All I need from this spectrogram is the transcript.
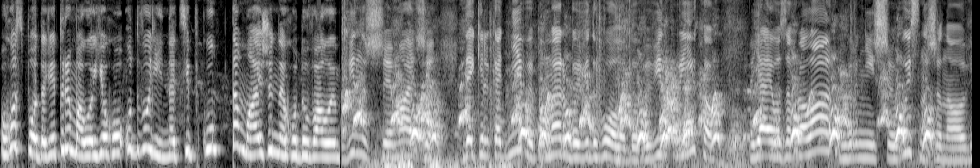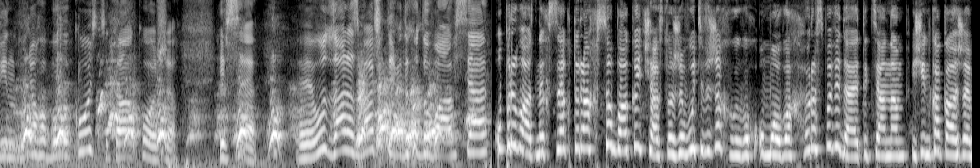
господарі тримали його у дворі на ціпку та майже не годували. Він ж майже декілька днів і помер би від голоду. Він приїхав, я його забрала верніше, виснаженого. Він в нього були кості та кожа. І все. Е, От зараз, бачите, відгодувався. У приватних секторах собаки часто живуть в жахливих умовах, розповідає Тетяна. Жінка каже,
